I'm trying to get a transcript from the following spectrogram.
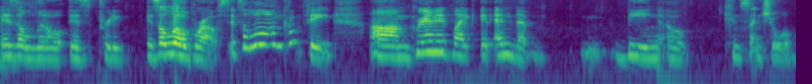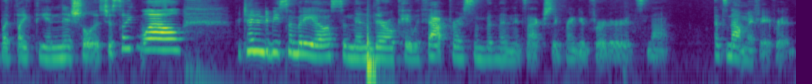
is a little is pretty is a little gross. It's a little uncomfy. Um, granted, like it ended up being oh consensual, but like the initial is just like well pretending to be somebody else and then they're okay with that person, but then it's actually Frank-N-Furter. It's not. It's not my favorite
